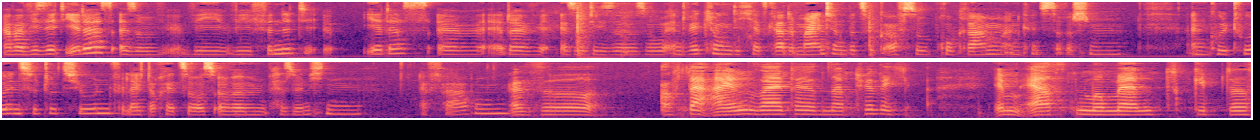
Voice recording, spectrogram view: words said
Aber wie seht ihr das? Also wie, wie findet ihr das? Äh, oder also diese so Entwicklung, die ich jetzt gerade meinte in Bezug auf so Programme an künstlerischen, an Kulturinstitutionen, vielleicht auch jetzt so aus euren persönlichen Erfahrungen? Also auf der einen Seite natürlich im ersten Moment gibt es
